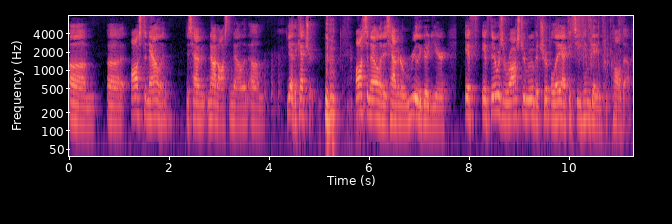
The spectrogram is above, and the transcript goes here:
um, uh, Austin Allen is having not Austin Allen. Um, yeah, the catcher. Austin Allen is having a really good year. If if there was a roster move at AAA, I could see him getting called up.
